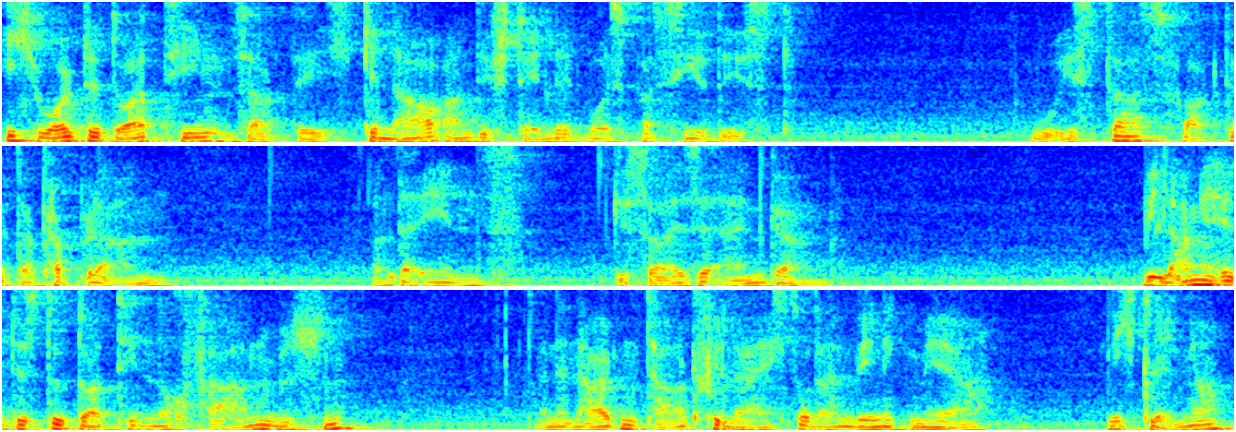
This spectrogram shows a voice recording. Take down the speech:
Ich wollte dorthin, sagte ich, genau an die Stelle, wo es passiert ist. Wo ist das? fragte der Kaplan. An der Enz, Gesäuseeingang. Wie lange hättest du dorthin noch fahren müssen? Einen halben Tag vielleicht oder ein wenig mehr. Nicht länger?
